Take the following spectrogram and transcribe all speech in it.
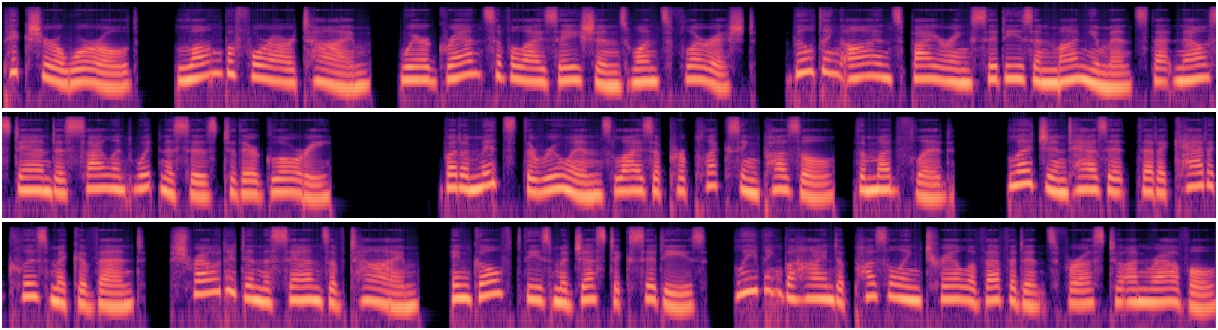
Picture a world, long before our time, where grand civilizations once flourished, building awe-inspiring cities and monuments that now stand as silent witnesses to their glory. But amidst the ruins lies a perplexing puzzle, the mudflood. Legend has it that a cataclysmic event, shrouded in the sands of time, engulfed these majestic cities, leaving behind a puzzling trail of evidence for us to unravel.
